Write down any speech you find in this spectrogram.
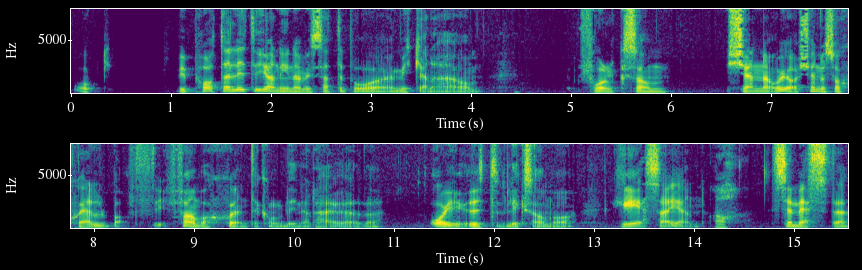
Och vi pratade lite grann innan vi satte på mickarna här om folk som känner, och jag känner så själv, bara, fy fan vad skönt det kommer bli när det här är över. Oj, ut liksom och resa igen. Ja. Semester.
